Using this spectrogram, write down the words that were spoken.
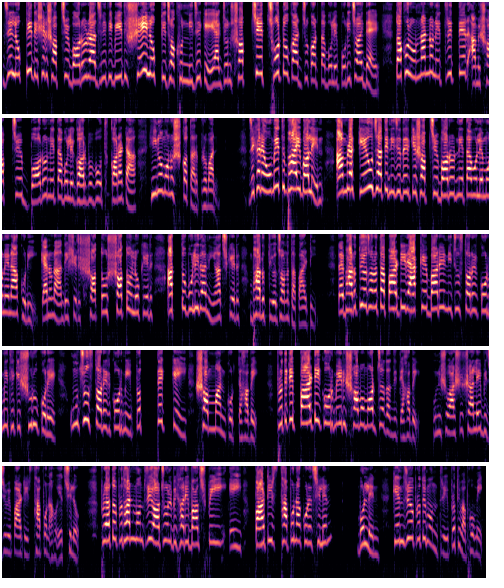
যে লোকটি দেশের সবচেয়ে বড় রাজনীতিবিদ, সেই লোকটি যখন নিজেকে একজন সবচেয়ে ছোট কার্যকর্তা বলে পরিচয় দেয়, তখন অন্যান্য নেতৃত্বের আমি সবচেয়ে বড় নেতা বলে গর্ববোধ করাটা হীনমনস্কতার প্রমাণ। যেখানে অমিত ভাই বলেন, আমরা কেউ যাতে নিজেদেরকে সবচেয়ে বড় নেতা বলে মনে না করি, কেননা দেশের শত শত লোকের আত্মবলিদানই আজকের ভারতীয় জনতা পার্টি। তাই ভারতীয় জনতা পার্টির একেবারে নিচু স্তরের কর্মী থেকে শুরু করে উঁচু স্তরের কর্মী প্রত্যেককেই সম্মান করতে হবে। প্রতিটি পার্টি কর্মীর সমমর্যাদা দিতে হবে। উনিশশো আশি সালে বিজেপি পার্টির স্থাপনা হয়েছিল। প্রয়াত প্রধানমন্ত্রী অটল বিহারী বাজপেয়ী এই পার্টির স্থাপনা করেছিলেন, বললেন, কেন্দ্রীয় প্রতিমন্ত্রী প্রতিভা ভৌমিক।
